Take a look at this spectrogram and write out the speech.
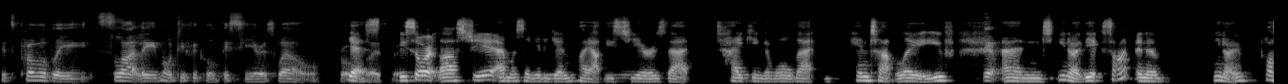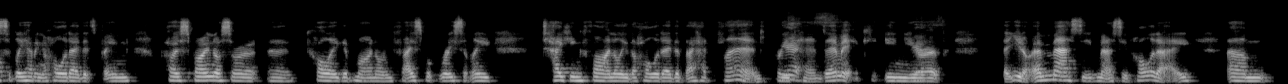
it's probably slightly more difficult this year as well. Yes, we saw it last year and we're seeing it again play out this year is that taking of all that pent up leave and, you know, the excitement of, you know, possibly having a holiday that's been postponed. I saw a, a colleague of mine on Facebook recently taking finally the holiday that they had planned pre-pandemic yes. in Europe yes. You know a massive massive holiday um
